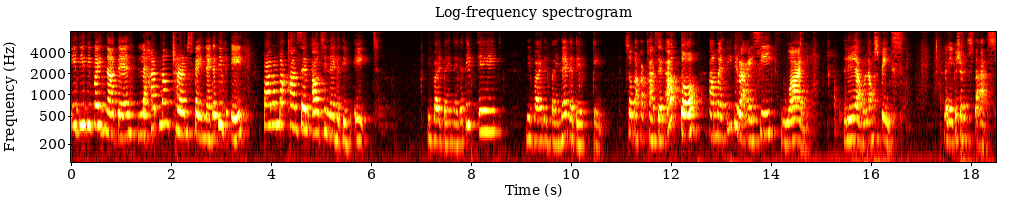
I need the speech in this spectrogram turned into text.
i-divide natin lahat ng terms kay negative 8 para ma-cancel out si negative 8. Divide by negative 8 divided by negative 8. So, makakancel out to. Ang matitira ay si y. Nalila ko lang space. Lagay ko siya sa taas.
